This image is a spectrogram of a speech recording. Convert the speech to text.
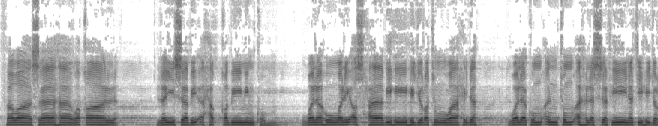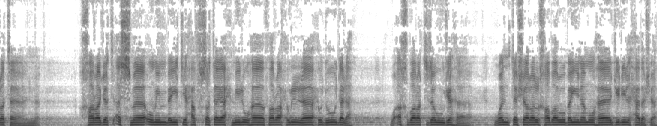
فواساها وقال ليس بأحق بي منكم وله ولأصحابه هجرة واحدة ولكم أنتم أهل السفينة هجرتان. خرجت أسماء من بيت حفصة يحملها فرح لا حدود له وأخبرت زوجها وانتشر الخبر بين مهاجر الحبشة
